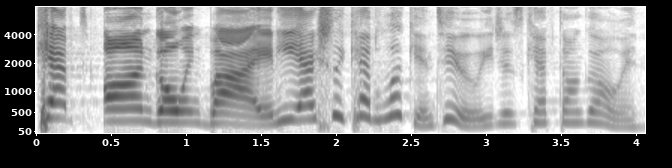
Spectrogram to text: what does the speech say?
kept on going by. And he actually kept looking too, he just kept on going.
